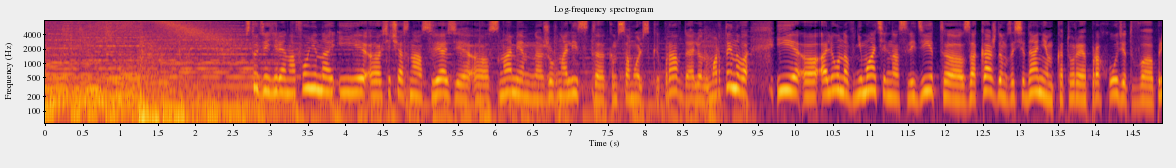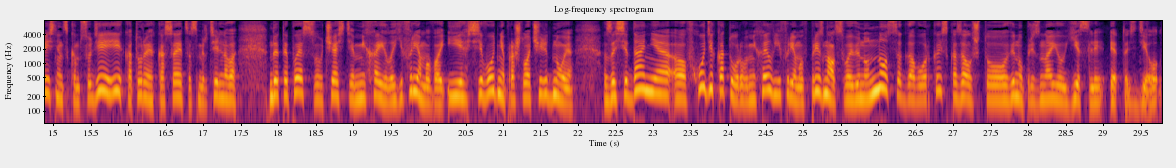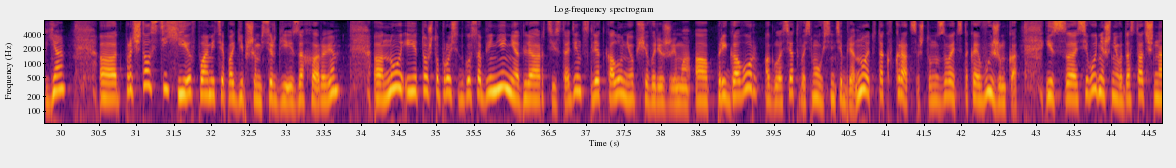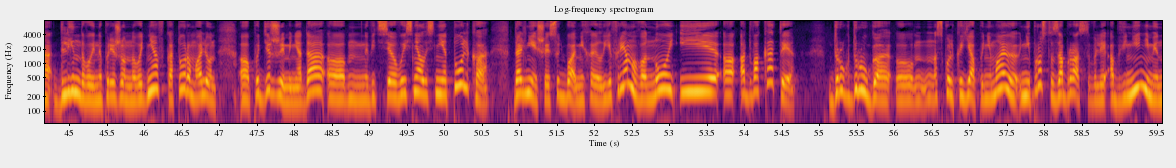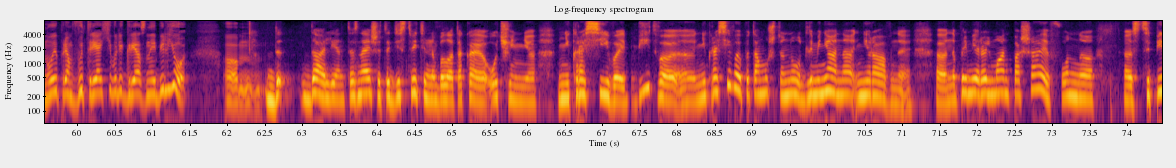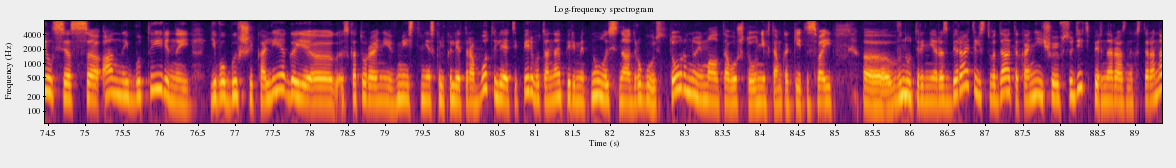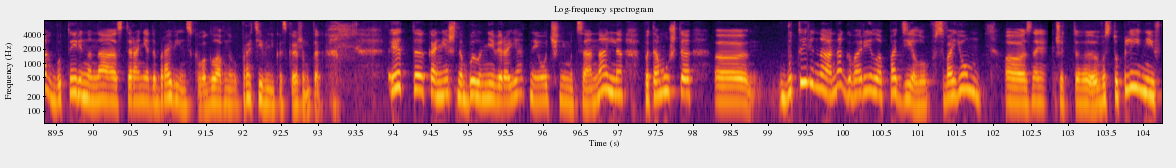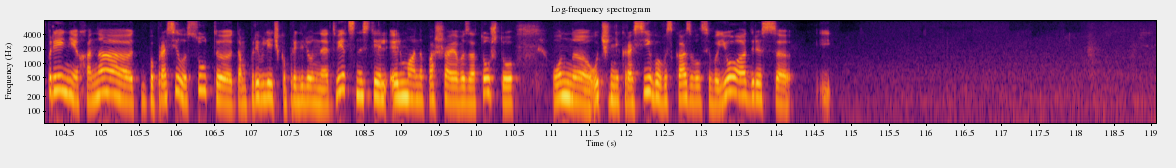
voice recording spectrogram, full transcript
студии Елена Фонина. И э, сейчас на связи э, с нами журналист «Комсомольской правды» Алена Мартынова. И э, Алена внимательно следит э, за каждым заседанием, которое проходит в Пресненском суде и которое касается смертельного ДТП с участием Михаила Ефремова. И сегодня прошло очередное заседание, э, в ходе которого Михаил Ефремов признал свою вину, но с оговоркой, сказал, что вину признаю, если это сделал я. Э, прочитал стихи в память о погибшем бывшем Сергее Захарове. А, ну и то, что просит гособвинение для артиста, 11 лет колонии общего режима. А приговор огласят 8 сентября. Ну, это так вкратце, что называется такая выжимка из а, сегодняшнего достаточно длинного и напряженного дня, в котором, Ален, а, поддержи меня, да, ведь выяснялась не только дальнейшая судьба Михаила Ефремова, но и адвокаты друг друга, насколько я понимаю, не просто забрасывали обвинениями, но и прям вытряхивали грязное белье. Эм, да, да, Лен, ты знаешь, это действительно была такая очень некрасивая битва. Э, некрасивая, потому что ну, для меня она неравная. Э, например, Эльман Пашаев, он э, сцепился с Анной Бутыриной, его бывшей коллегой, с которой они вместе несколько лет работали, а теперь вот она переметнулась на другую сторону, и мало того, что у них там какие-то свои внутренние разбирательства, да, так они еще и в суде теперь на разных сторонах. Бутырина на стороне Добровинского, главного главного противника, скажем так. Это, конечно, было невероятно и очень эмоционально, потому что э, Бутырина, она говорила по делу. В своем э, значит, э, выступлении, в прениях она попросила суд э, там, привлечь к определенной ответственности Эльмана Пашаева за то, что он очень некрасиво высказывался в ее адрес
